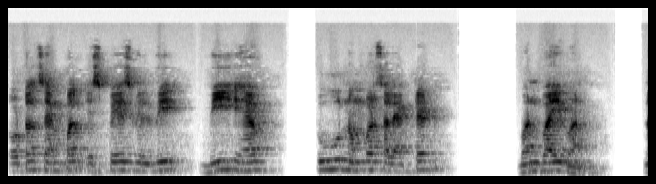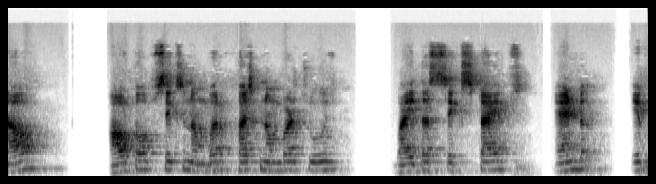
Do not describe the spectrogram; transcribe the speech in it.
total sample space will be we have two numbers selected one by one. Now out of six number, first number choose by the six types and if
